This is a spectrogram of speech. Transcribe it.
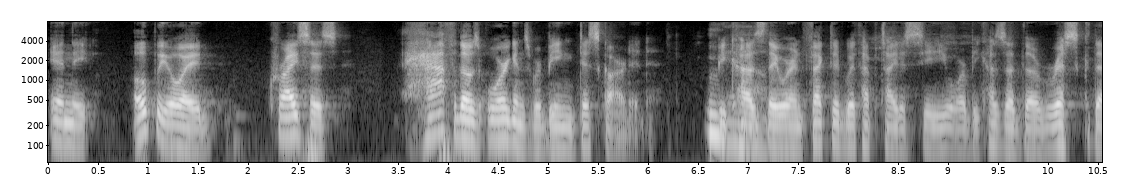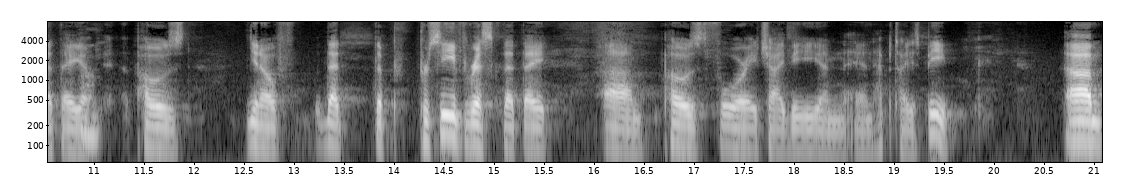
in the opioid crisis, half of those organs were being discarded because they were infected with hepatitis C or because of the risk that they uh, posed, you know, f- that the perceived risk that they um, posed for HIV and, and hepatitis B. Um,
